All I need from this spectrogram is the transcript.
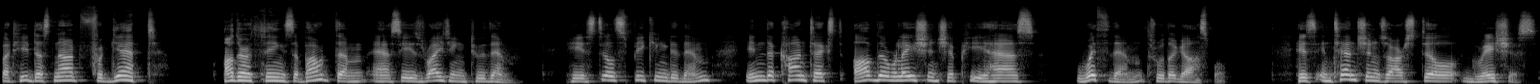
But he does not forget other things about them as he is writing to them. He is still speaking to them in the context of the relationship he has with them through the gospel. His intentions are still gracious.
